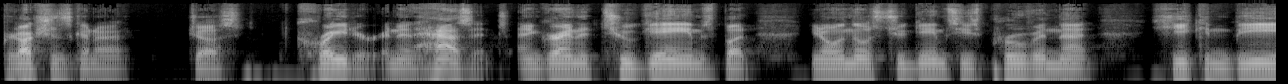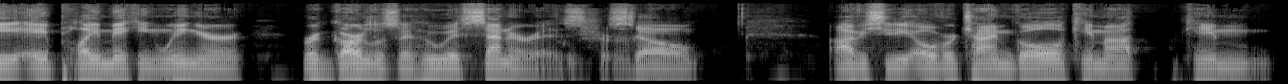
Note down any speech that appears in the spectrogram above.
production is going to just crater and it hasn't and granted two games but you know in those two games he's proven that he can be a playmaking winger regardless of who his center is sure. so obviously the overtime goal came out came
